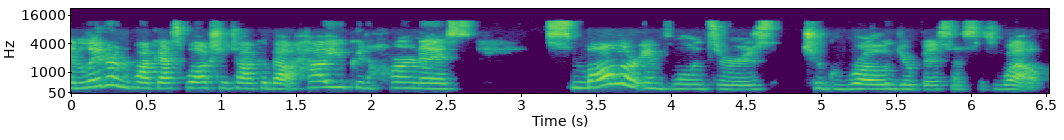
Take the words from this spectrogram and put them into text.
and later in the podcast, we'll actually talk about how you can harness smaller influencers to grow your business as well.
